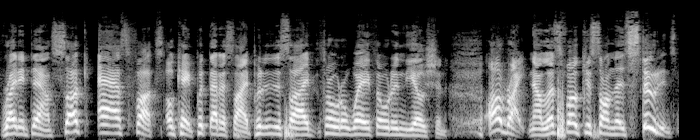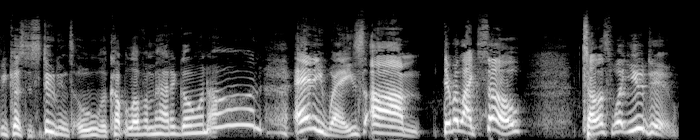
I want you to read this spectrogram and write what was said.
write it down. Suck ass fucks. Okay, put that aside. Put it aside. Throw it away. Throw it in the ocean. All right, now let's focus on the students because the students, ooh, a couple of them had it going on. Anyways, um, they were like, so, tell us what you do.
